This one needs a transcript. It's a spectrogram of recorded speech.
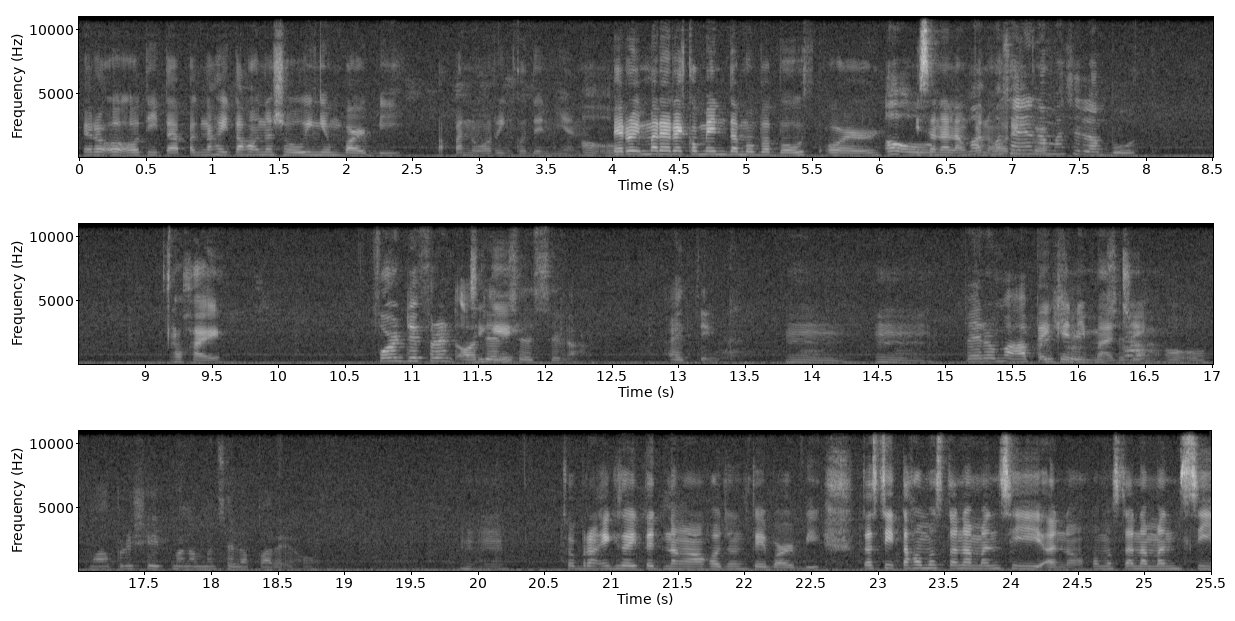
Pero oo, tita, pag nakita ko na showing yung Barbie, papanoorin ko din yan. Oo. Pero marerekomenda mo ba both or Oo. isa na lang ma- panoorin masaya ko? naman sila both. Okay. For different Sige. audiences sila. I think. Mm, mm. Pero ma-appreciate I can mo sila. Oo. Ma-appreciate mo naman sila pareho. Mm-mm. Sobrang excited na nga ako dun kay Barbie. Tapos tita, kumusta naman si, ano, kumusta naman si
